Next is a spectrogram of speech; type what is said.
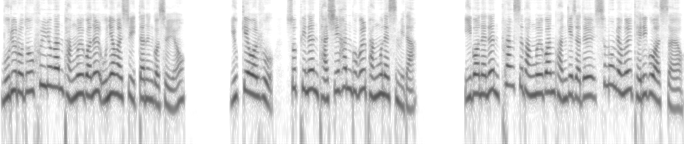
무료로도 훌륭한 박물관을 운영할 수 있다는 것을요. 6개월 후 소피는 다시 한국을 방문했습니다. 이번에는 프랑스 박물관 관계자들 20명을 데리고 왔어요.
